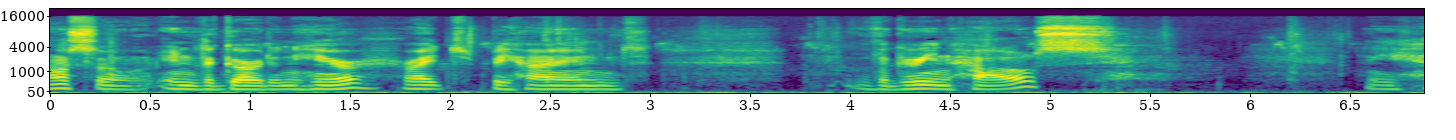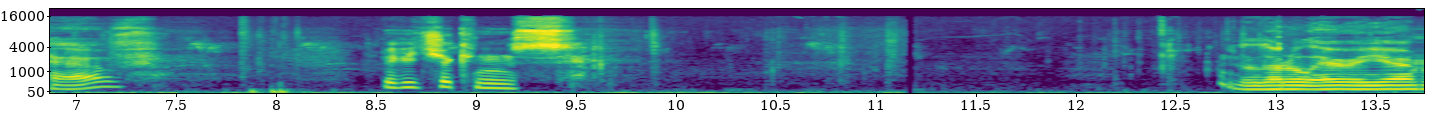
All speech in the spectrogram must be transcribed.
also in the garden here, right behind the greenhouse, we have baby chickens. The little area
